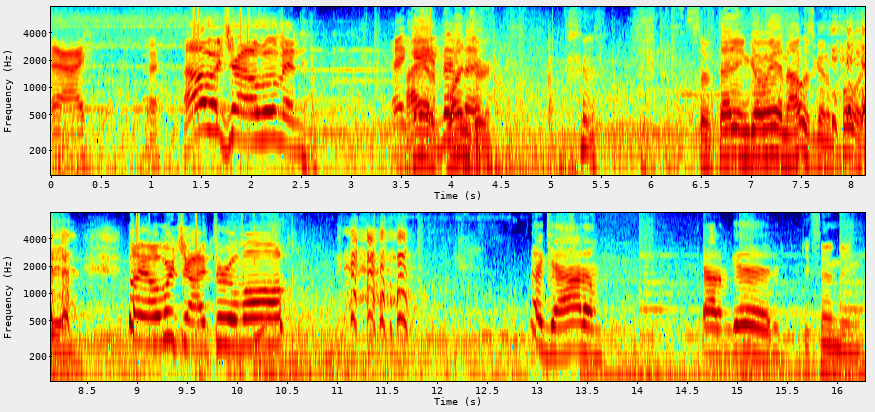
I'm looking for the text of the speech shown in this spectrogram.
Aye. Uh, overdrove him and I had a gave them plunger. so if that didn't go in, I was gonna pull it in. the my overdrive threw him off. I got him. Got him good. Defending.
